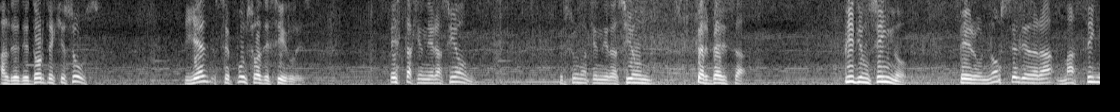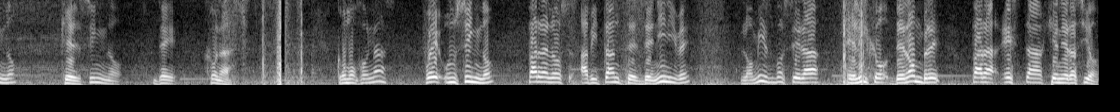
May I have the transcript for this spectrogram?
alrededor de Jesús y él se puso a decirles, esta generación es una generación perversa, pide un signo, pero no se le dará más signo que el signo de Jonás. Como Jonás fue un signo para los habitantes de Nínive, lo mismo será el Hijo del Hombre para esta generación.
